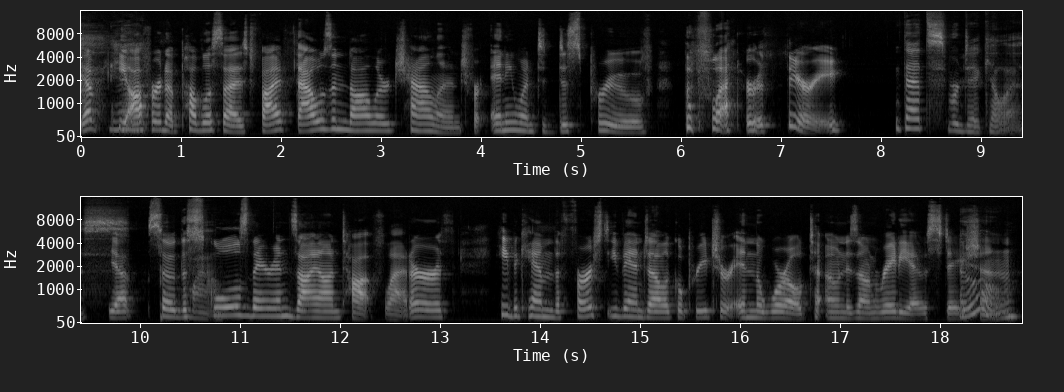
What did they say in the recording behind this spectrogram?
Yep, he Yeah. offered a publicized $5,000 challenge for anyone to disprove the flat earth theory. That's ridiculous. Yep. So the Wow. schools there in Zion taught flat earth. He became the first evangelical preacher in the world to own his own radio station,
